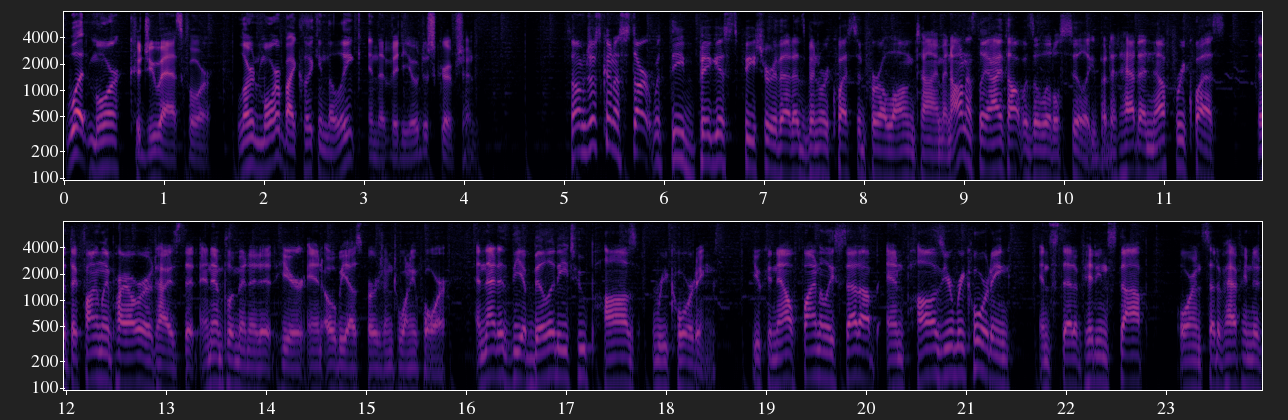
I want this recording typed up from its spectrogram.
What more could you ask for? Learn more by clicking the link in the video description. So I'm just gonna start with the biggest feature that has been requested for a long time, and honestly I thought was a little silly, but it had enough requests that they finally prioritized it and implemented it here in OBS version 24, and that is the ability to pause recordings. You can now finally set up and pause your recording instead of hitting stop or instead of having to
